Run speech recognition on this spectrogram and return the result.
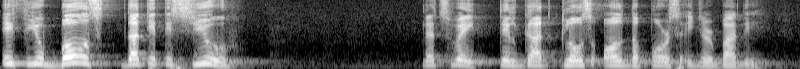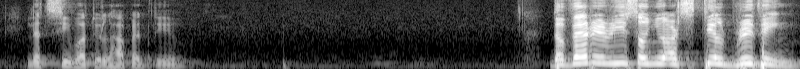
If you boast that it is you, let's wait till God close all the pores in your body. Let's see what will happen to you. The very reason you are still breathing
